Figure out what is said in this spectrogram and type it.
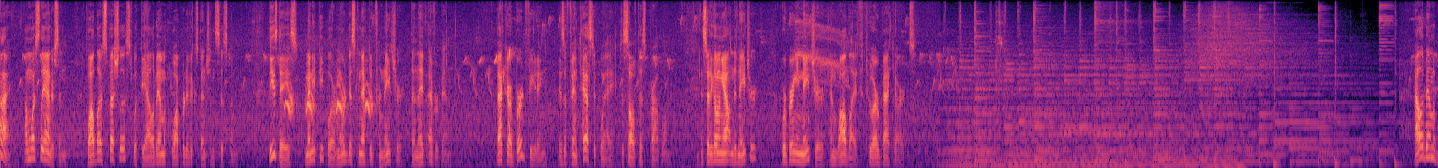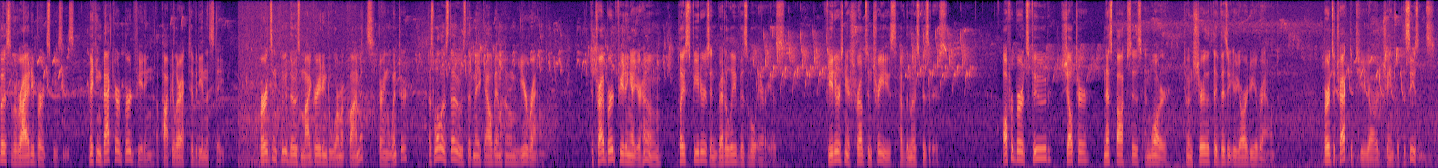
Hi, I'm Wesley Anderson, Wildlife Specialist with the Alabama Cooperative Extension System. These days, many people are more disconnected from nature than they've ever been. Backyard bird feeding is a fantastic way to solve this problem. Instead of going out into nature, we're bringing nature and wildlife to our backyards. Alabama boasts a variety of bird species, making backyard bird feeding a popular activity in the state. Birds include those migrating to warmer climates during the winter, as well as those that make Alabama home year-round. To try bird feeding at your home, place feeders in readily visible areas. Feeders near shrubs and trees have the most visitors. Offer birds food, shelter, nest boxes, and water to ensure that they visit your yard year-round. Birds attracted to your yard change with the seasons.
